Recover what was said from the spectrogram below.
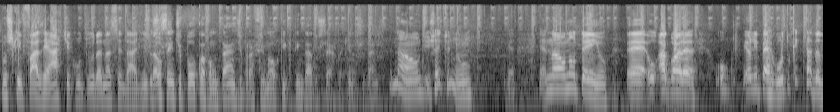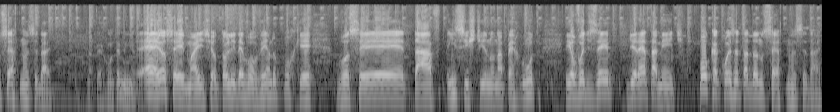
para os que fazem arte e cultura na cidade. Então, Você sente pouco à vontade para afirmar o que, que, tem dado certo aqui na cidade? Não, de jeito nenhum. É, não, não tenho. É, agora, eu lhe pergunto, o que está dando certo na cidade? A pergunta é minha. É, eu sei, mas eu estou lhe devolvendo porque você está insistindo na pergunta e eu vou dizer diretamente: pouca coisa está dando certo na cidade.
